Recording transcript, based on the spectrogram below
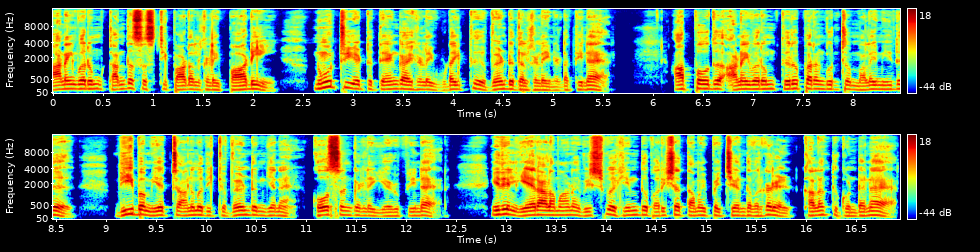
அனைவரும் கந்த சஷ்டி பாடல்களை பாடி நூற்றி எட்டு தேங்காய்களை உடைத்து வேண்டுதல்களை நடத்தினர். அப்போது அனைவரும் திருப்பரங்குன்றம் மலை மீது தீபம் ஏற்ற அனுமதிக்க வேண்டும் என கோஷங்களை எழுப்பினர். இதில் ஏராளமான விஸ்வ இந்து பரிஷத் அமைப்பைச் சேர்ந்தவர்கள் கலந்து கொண்டனர்.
